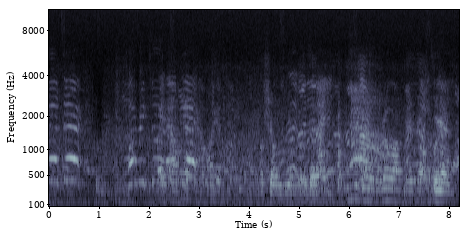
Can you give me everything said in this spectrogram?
on deck. On return on deck. I'll show you a little bit. Yeah.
